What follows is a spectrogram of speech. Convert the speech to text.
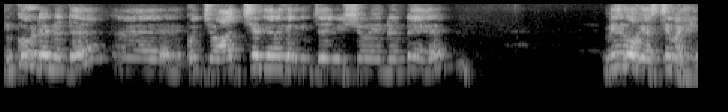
ఇంకొకటి ఏంటంటే కొంచెం ఆశ్చర్యాన్ని కలిగించే విషయం ఏంటంటే మీరు ఒక ఎస్టీ మహిళ.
